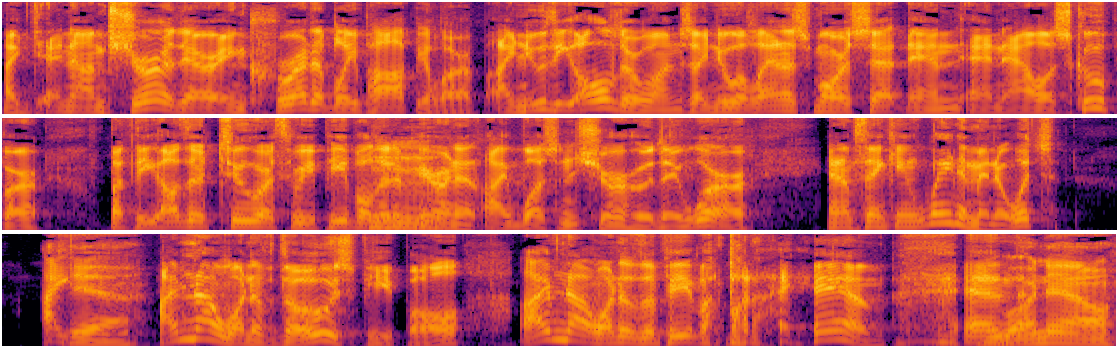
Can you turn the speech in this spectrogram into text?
I, and i'm sure they're incredibly popular i knew the older ones i knew alanis morissette and, and alice cooper but the other two or three people that mm. appear in it i wasn't sure who they were and i'm thinking wait a minute what's I, yeah. I'm not one of those people. I'm not one of the people, but I am. And, you are now.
